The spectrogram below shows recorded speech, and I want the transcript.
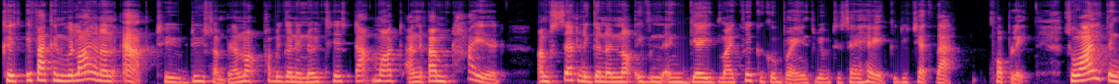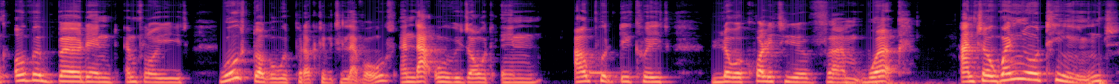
Because if I can rely on an app to do something, I'm not probably going to notice that much. And if I'm tired, I'm certainly going to not even engage my critical brain to be able to say, hey, could you check that properly? So I think overburdened employees will struggle with productivity levels, and that will result in output decrease, lower quality of um, work. And so when your teams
